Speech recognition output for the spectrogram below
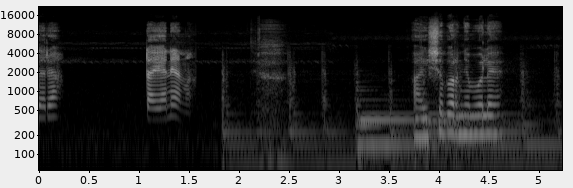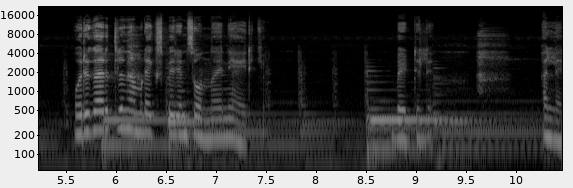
സിത്താര ഡയാനയാണ്. ആയിഷ പറഞ്ഞ പോലെ ഒരു കാര്യത്തിൽ നമ്മുടെ എക്സ്പീരിയൻസ് ഒന്ന് തന്നെയായിരിക്കും. ബെഡിൽ അല്ലേ?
